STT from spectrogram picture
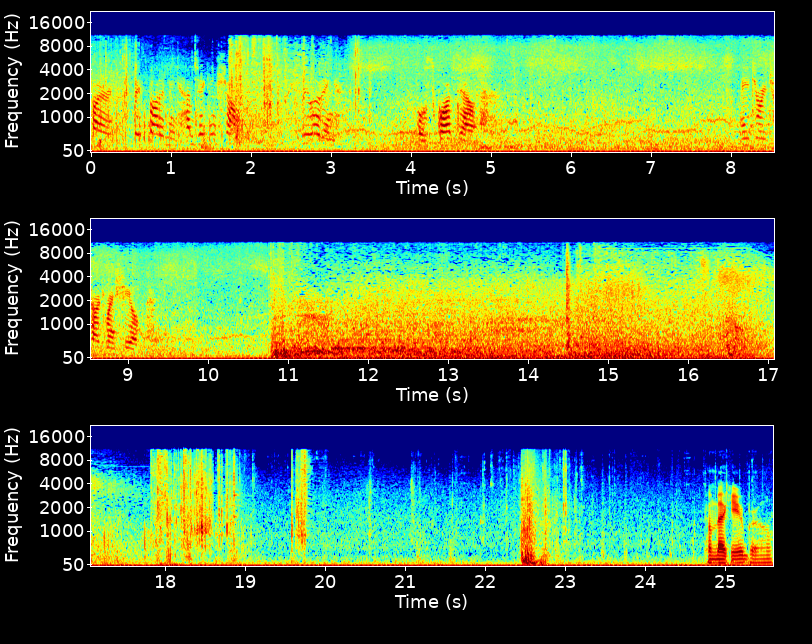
Firing. They spotted me. I'm taking shots. Reloading. Full squad down. Need to recharge my shields. Come back here, bro.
